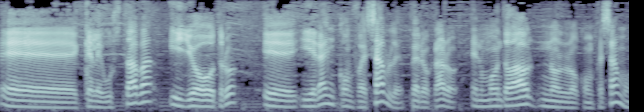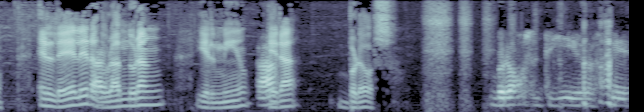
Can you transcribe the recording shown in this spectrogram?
eh, que le gustaba y yo otro, eh, y era inconfesable, pero claro, en un momento dado nos lo confesamos. El de él era Claro. Duran Duran y el mío Ah. era Bros. Bros, tío, sí,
